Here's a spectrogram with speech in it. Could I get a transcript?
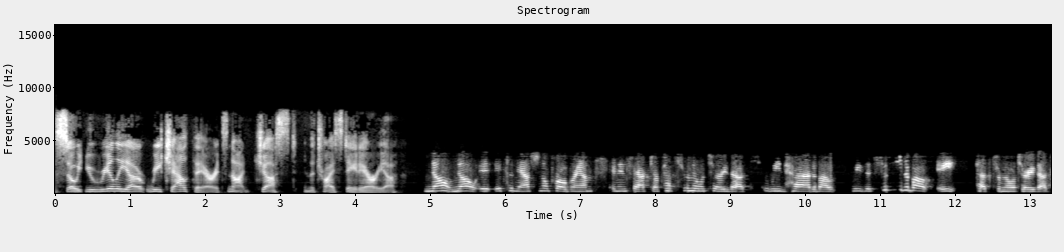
So you really uh, reach out there. It's not just in the tri-state area. No, no, it, it's a national program, and in fact, our Pets for Military Vets, we've had about we've assisted about eight Pets for Military Vets,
